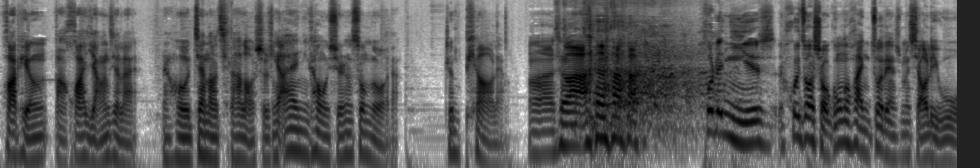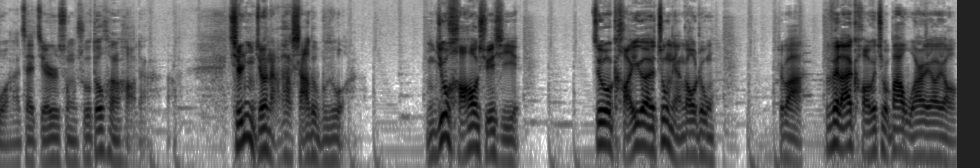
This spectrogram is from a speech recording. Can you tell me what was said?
花瓶把花扬起来。然后见到其他老师说：“哎，你看我学生送给我的，真漂亮啊，是吧？或者你会做手工的话，你做点什么小礼物啊，在节日送书都很好的啊。其实你就哪怕啥都不做，你就好好学习，最后考一个重点高中，是吧？未来考个九八五二幺幺，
